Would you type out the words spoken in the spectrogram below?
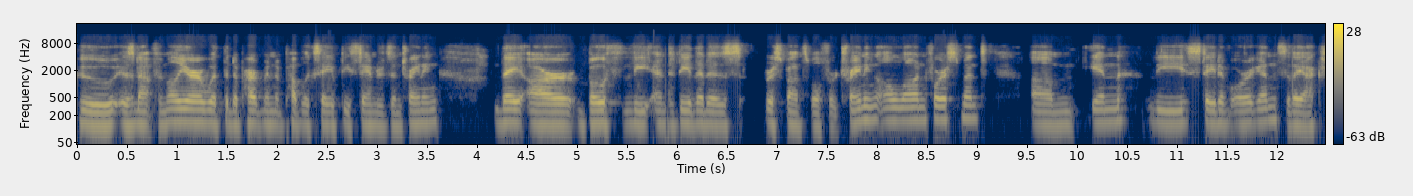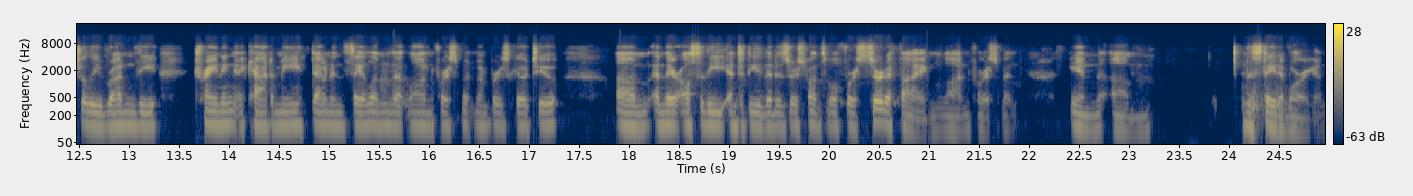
who is not familiar with the Department of Public Safety Standards and Training, they are both the entity that is responsible for training all law enforcement um, in the state of Oregon. So they actually run the training academy down in Salem that law enforcement members go to. Um, and they're also the entity that is responsible for certifying law enforcement in um, the state of Oregon.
